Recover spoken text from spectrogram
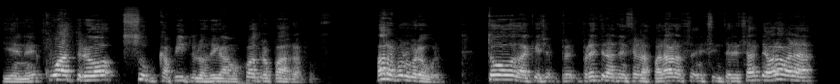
tiene cuatro subcapítulos, digamos, cuatro párrafos. Párrafo número uno. Toda aquella, presten atención a las palabras, es interesante. Ahora van a,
